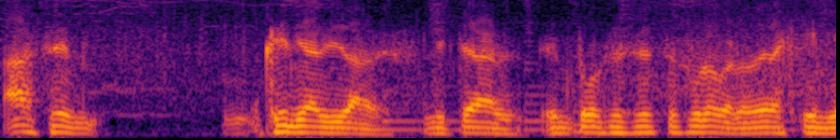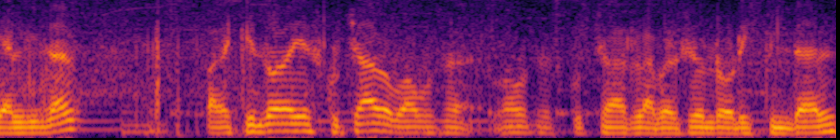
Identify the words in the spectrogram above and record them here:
hacen genialidades, literal. Entonces, esta es una verdadera genialidad. Para quien no la haya escuchado, vamos a, vamos a escuchar la versión original.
